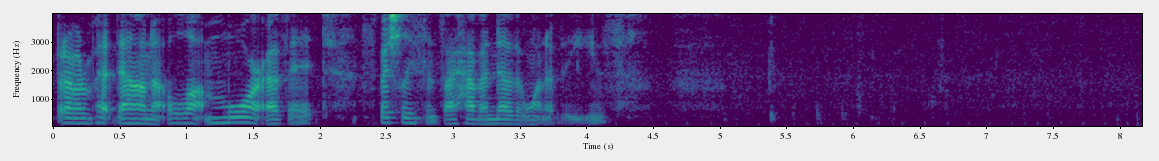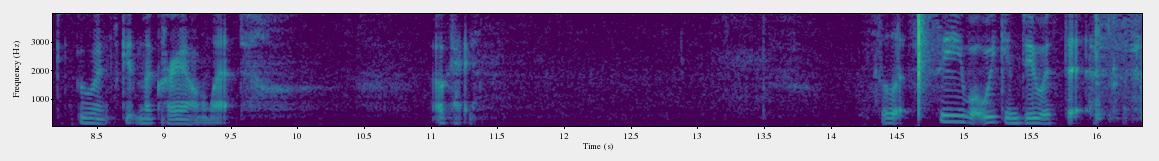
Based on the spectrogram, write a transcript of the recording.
but I'm to put down a lot more of it, especially since I have another one of these. Ooh, and it's getting the crayon wet. Okay. So let's see what we can do with this.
